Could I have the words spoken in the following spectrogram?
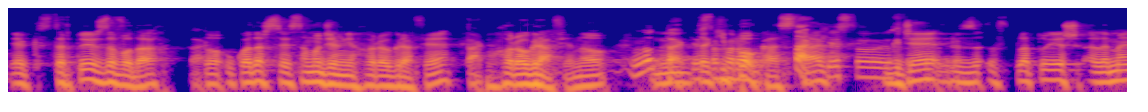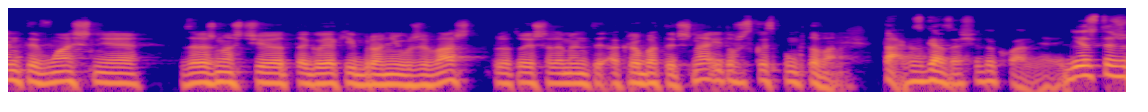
jak startujesz w zawodach, Tak. to układasz sobie samodzielnie choreografię. Tak. Choreografię, no. No tak, jest taki to choreo- pokaz, tak? Jest to, jest to gdzie choreografia. z- wplatujesz elementy właśnie w zależności od tego, jakiej broni używasz, wplatujesz elementy akrobatyczne i to wszystko jest punktowane. Tak, zgadza się dokładnie. Jest też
